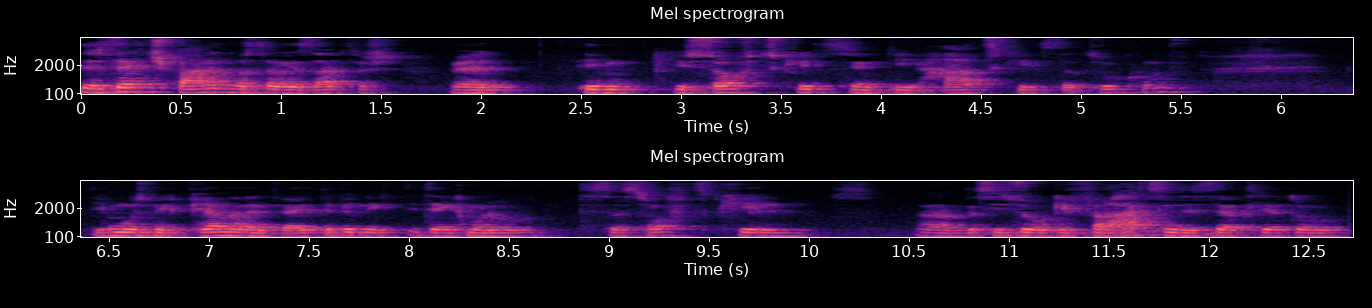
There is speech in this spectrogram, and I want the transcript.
Das ist echt spannend, was du gesagt hast, weil eben die Soft Skills sind die Hard Skills der Zukunft ich muss mich permanent weiterbilden. Ich, denke mal, dass das Soft Skills, äh, dass sie so gefragt sind, das erklärt auch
